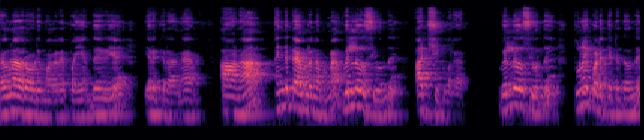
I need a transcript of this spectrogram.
ரகுநாதராவுடைய மகனை பையன் தேவியை இறக்குறாங்க. ஆனால் இந்த டைமில் என்ன பண்ணால் வெள்ளவசி வந்து ஆட்சிக்கு வரார் வெள்ளவசி வந்து துணைப்படை திட்டத்தை வந்து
